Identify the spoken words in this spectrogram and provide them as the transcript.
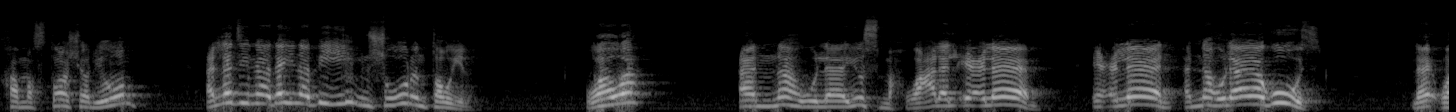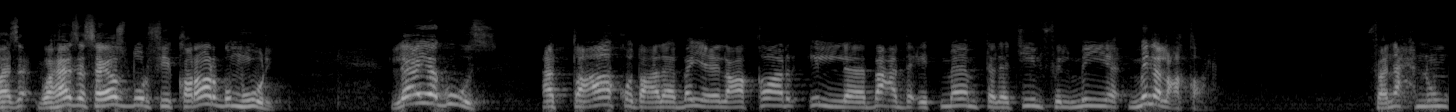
15 يوم الذي نادينا به من شهور طويلة وهو أنه لا يسمح وعلى الإعلام إعلان أنه لا يجوز لا وهذا, وهذا سيصدر في قرار جمهوري. لا يجوز التعاقد على بيع العقار إلا بعد إتمام 30% من العقار. فنحن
